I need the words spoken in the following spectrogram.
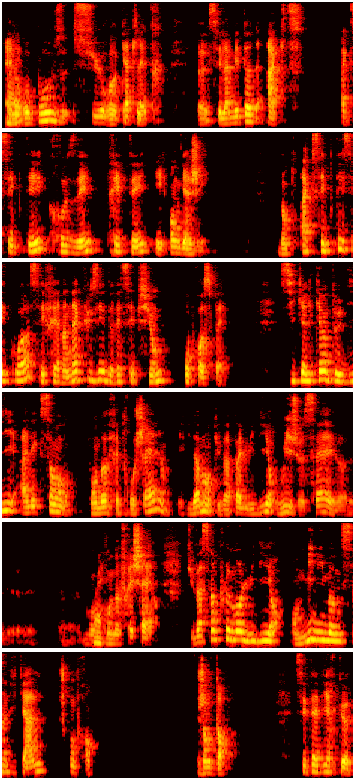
elle repose sur quatre lettres. C'est la méthode ACT. Accepter, creuser, traiter et engager. Donc accepter, c'est quoi? C'est faire un accusé de réception au prospect. Si quelqu'un te dit, Alexandre, ton offre est trop chère, évidemment, tu vas pas lui dire, oui, je sais, mon, offre est chère. Tu vas simplement lui dire, en minimum syndical, je comprends, j'entends. C'est-à-dire que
